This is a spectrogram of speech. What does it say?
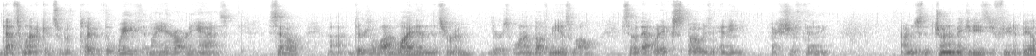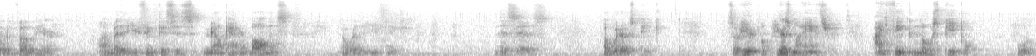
that's when I can sort of play with the wave that my hair already has. So uh, there's a lot of light in this room. There's one above me as well. So that would expose any extra thinning. I'm just trying to make it easy for you to be able to vote here on whether you think this is male pattern baldness or whether you think this is a widow's peak. So here, oh, here's my answer. I think most people will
